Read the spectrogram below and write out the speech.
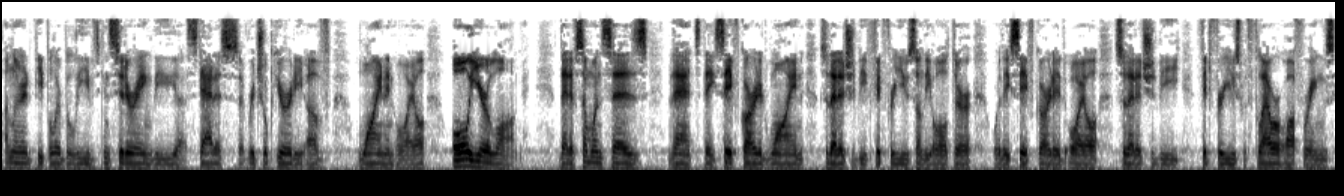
unlearned people are believed, considering the uh, status of ritual purity of wine and oil all year long. That if someone says that they safeguarded wine so that it should be fit for use on the altar, or they safeguarded oil so that it should be fit for use with flour offerings,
